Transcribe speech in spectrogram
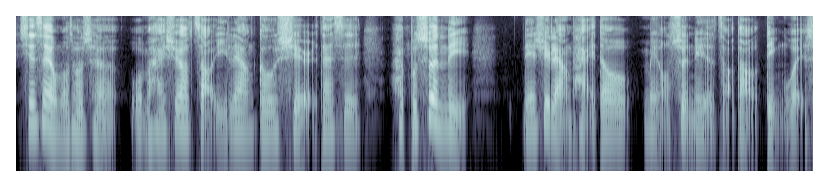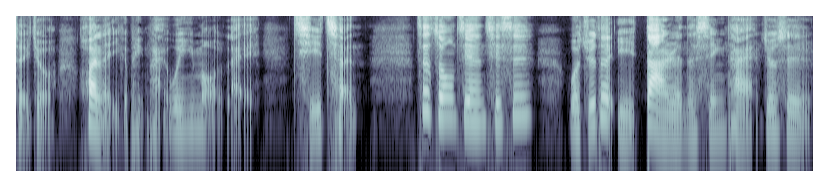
先生有摩托车，我们还需要找一辆 GoShare，但是很不顺利，连续两台都没有顺利的找到定位，所以就换了一个品牌 Waymo 来骑乘。这中间其实我觉得以大人的心态，就是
